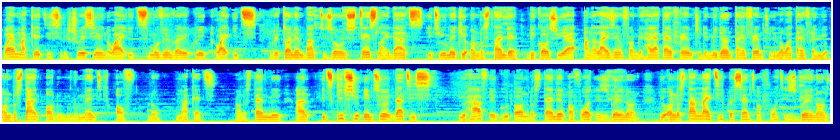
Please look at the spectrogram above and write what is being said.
why market is retracing why it's moving very quick why it's returning back to zones things like that. It will make you understand them because you are analyzing from the higher time frame to the medium time frame to the lower time frame. You understand all the movement of the market. Understand me? And it keeps you in tune. That is you have a good understanding of what is going on. You understand 90% of what is going on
